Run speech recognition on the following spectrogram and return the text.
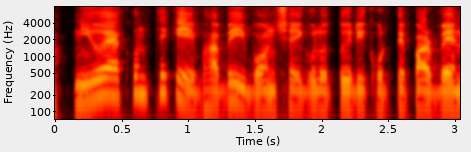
আপনিও এখন থেকে এভাবেই বনসাইগুলো তৈরি করতে পারবেন।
